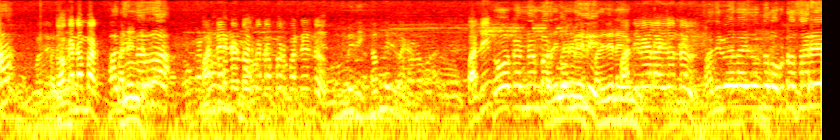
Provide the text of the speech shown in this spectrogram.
ఆ? Token number. పదిన్నర. పన్నెండు టోకన్ నంబర్ పన్నెండు. పది. టోకన్ నంబర్ తొమ్మిది. పదివేల ఐదు వందలు. పదివేల ఐదు వందలు ఒకటోసారి.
